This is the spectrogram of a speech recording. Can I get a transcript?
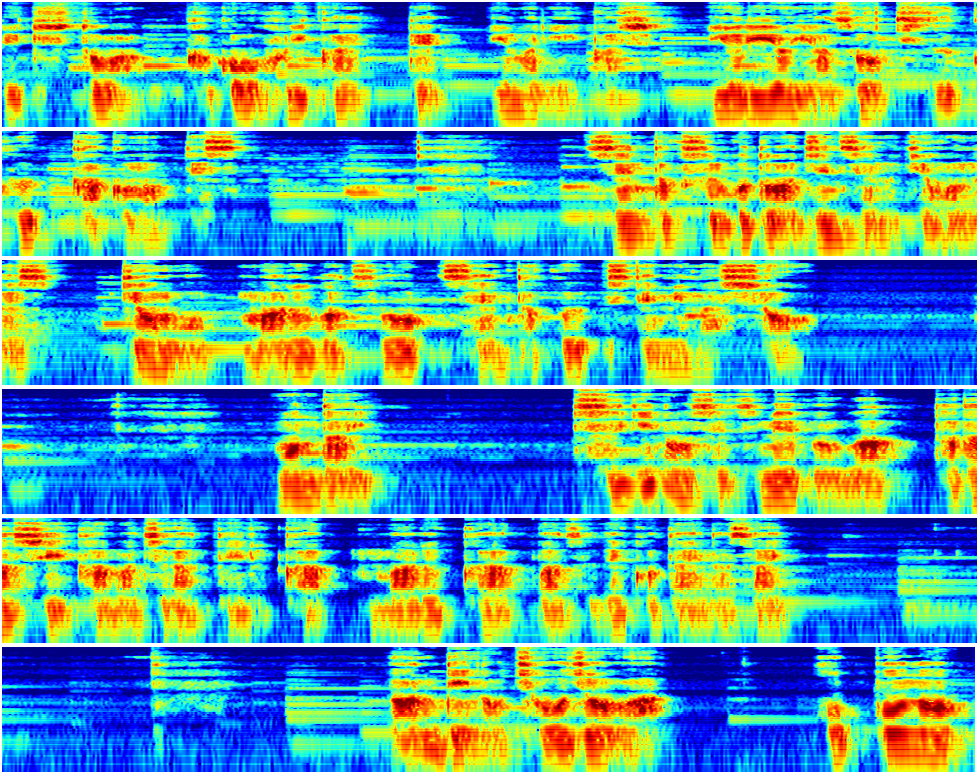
歴史とは過去を振り返って今に生かしより良い明日を築く学問です。選択することは人生の基本です。今日も丸×を選択してみましょう。問題。次の説明文は正しいか間違っているか丸か×で答えなさい。万里の長城は、北方の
